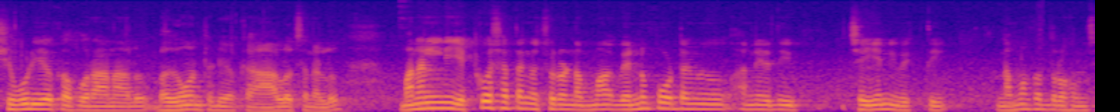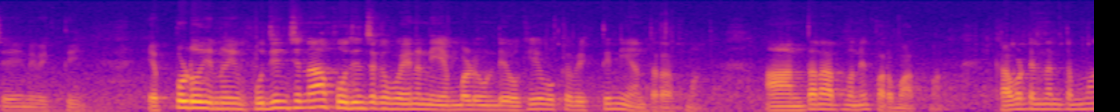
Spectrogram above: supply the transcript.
శివుడి యొక్క పురాణాలు భగవంతుడి యొక్క ఆలోచనలు. మనల్ని ఎక్కువ శాతంగా చూడండి అమ్మ వెన్నుపోటను అనేది చేయని వ్యక్తి నమ్మక ద్రోహం చేయని వ్యక్తి ఎప్పుడు నువ్వు పూజించినా పూజించకపోయినా నీ ఎంబడి ఉండే ఒకే ఒక వ్యక్తి నీ అంతరాత్మ. ఆ అంతరాత్మనే పరమాత్మ. కాబట్టి ఏంటంటమ్మా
